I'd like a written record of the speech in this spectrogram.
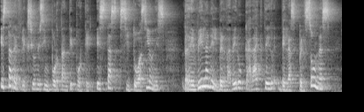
Esta reflexión es importante porque estas situaciones revelan el verdadero carácter de las personas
